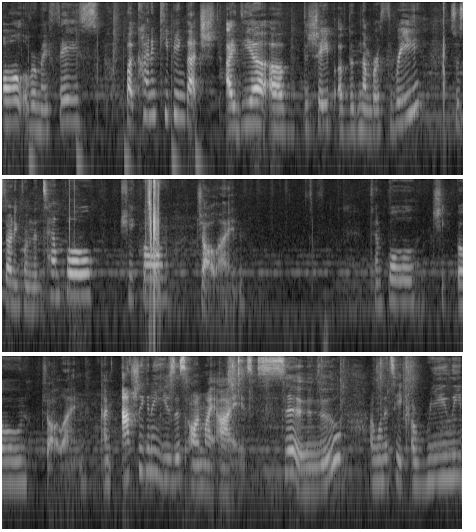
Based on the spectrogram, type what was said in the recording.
all over my face but kind of keeping that idea of the shape of the number three. So starting from the temple, cheekbone, jawline. Temple, cheekbone, jawline. I'm actually gonna use this on my eyes. So I wanna take a really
